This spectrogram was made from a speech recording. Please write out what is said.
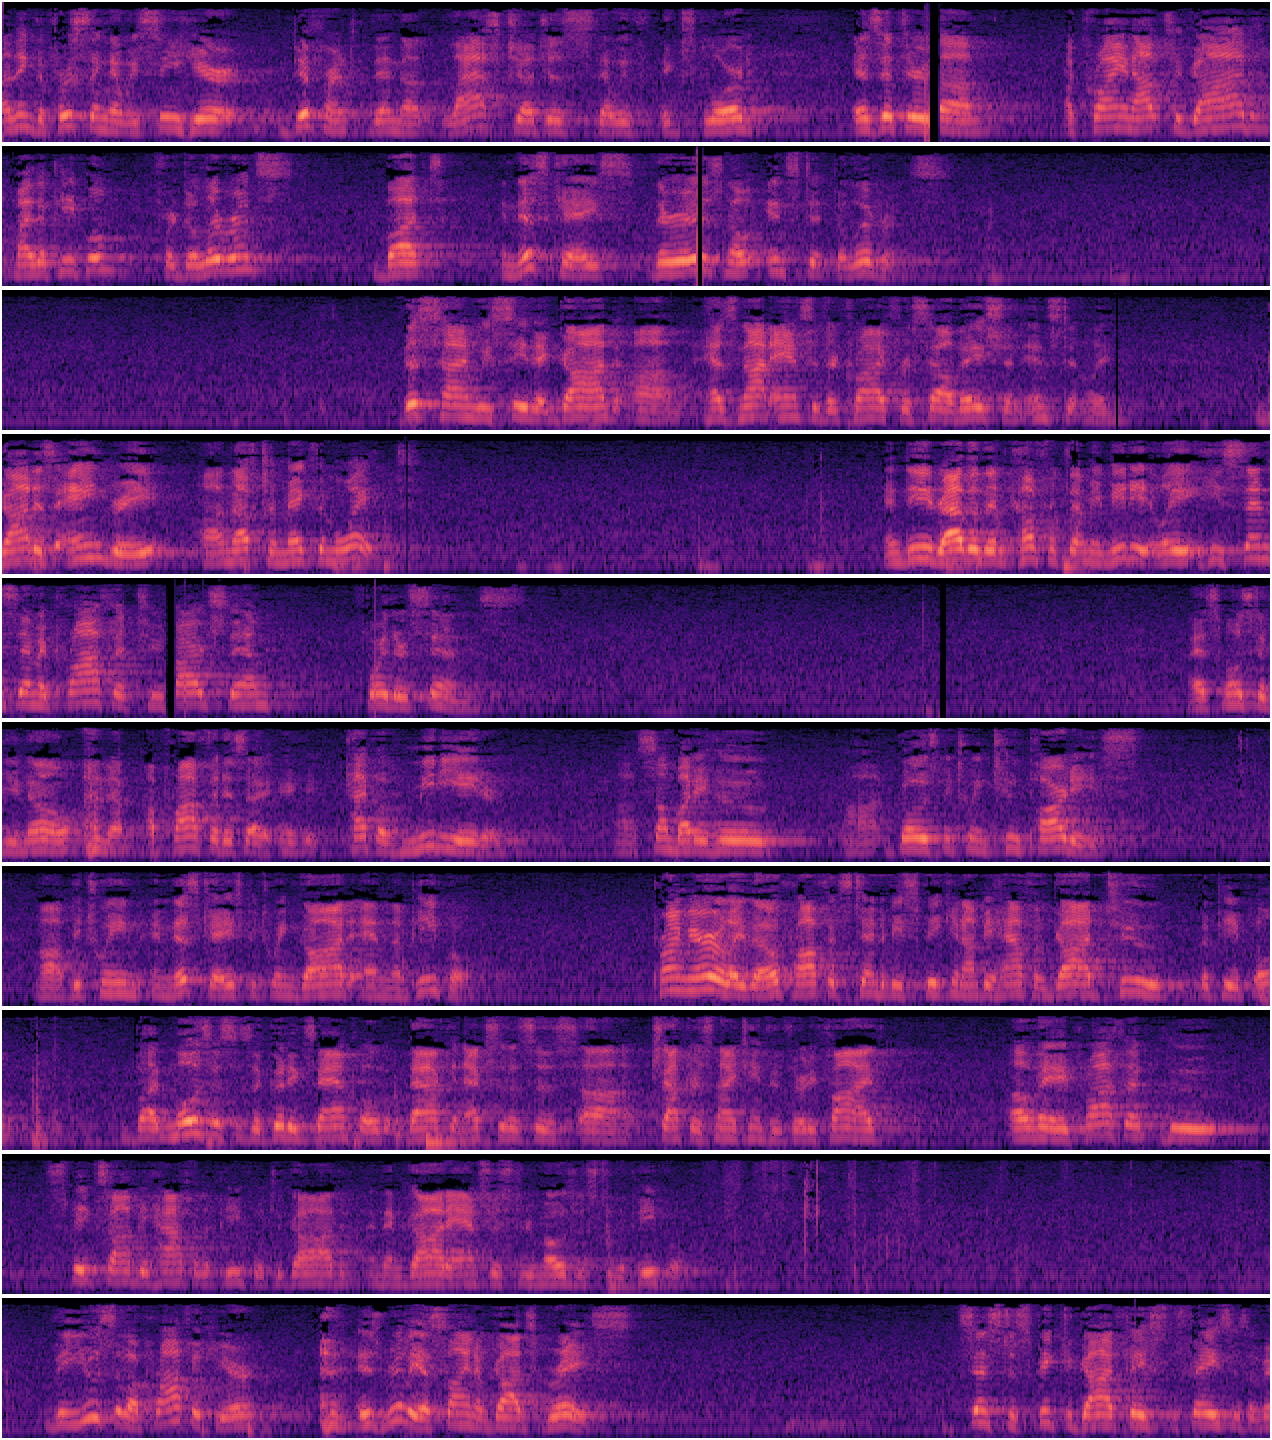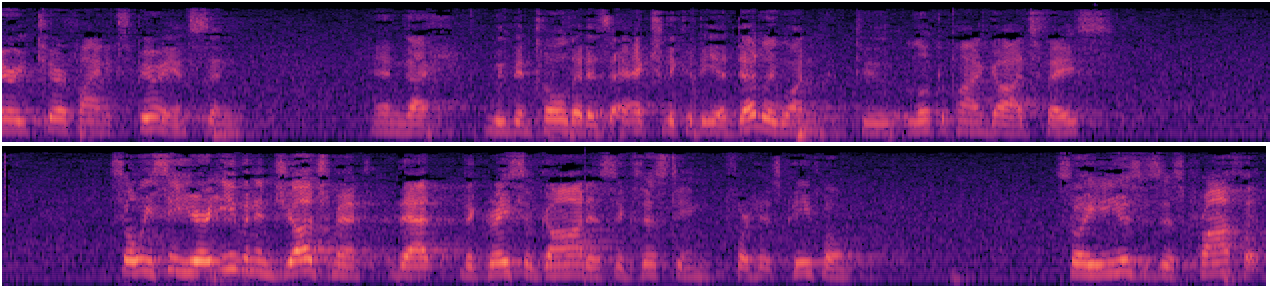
I think the first thing that we see here, different than the last judges that we've explored, is that there's a, a crying out to God by the people for deliverance, but in this case, there is no instant deliverance. This time we see that God um, has not answered their cry for salvation instantly. God is angry enough to make them wait. Indeed, rather than comfort them immediately, he sends them a prophet to charge them for their sins. As most of you know, a prophet is a, a type of mediator, uh, somebody who uh, goes between two parties uh, between, in this case, between God and the people. Primarily, though, prophets tend to be speaking on behalf of God to the people. But Moses is a good example back in Exodus uh, chapters 19 through 35 of a prophet who speaks on behalf of the people to God, and then God answers through Moses to the people. The use of a prophet here is really a sign of God's grace. Since to speak to God face to face is a very terrifying experience, and and uh, we've been told that it actually could be a deadly one to look upon God's face. So we see here, even in judgment, that the grace of God is existing for His people. So He uses this prophet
